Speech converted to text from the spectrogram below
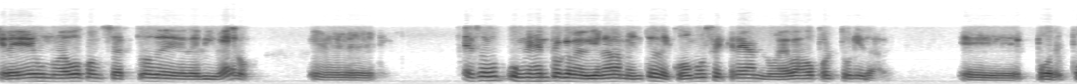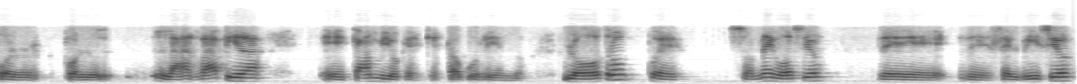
cree un nuevo concepto de, de vivero. Eso es un ejemplo que me viene a la mente de cómo se crean nuevas oportunidades eh, por, por, por la rápida eh, cambio que, está ocurriendo. Lo otro, pues, son negocios de, de servicios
